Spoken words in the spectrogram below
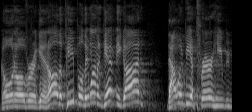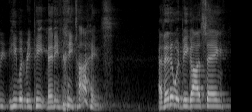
Going over again. Oh, the people, they want to get me, God. That would be a prayer he, he would repeat many, many times. And then it would be God saying,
